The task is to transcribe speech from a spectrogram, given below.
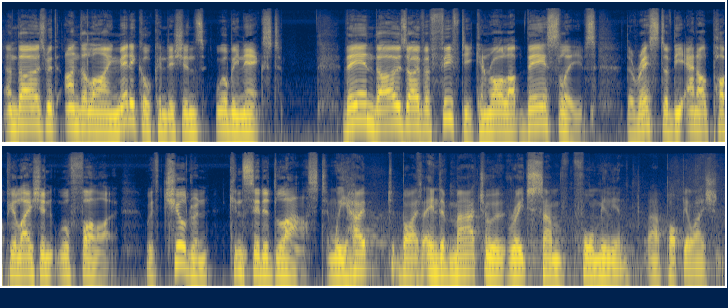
and those with underlying medical conditions will be next. Then those over 50 can roll up their sleeves. The rest of the adult population will follow, with children considered last. And we hope by the end of March we'll reach some 4 million uh, population.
